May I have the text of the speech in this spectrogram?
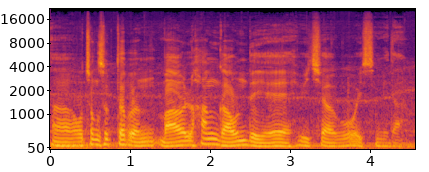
아, 오청 석탑은 마을 한가운데에 위치하고 있습니다.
